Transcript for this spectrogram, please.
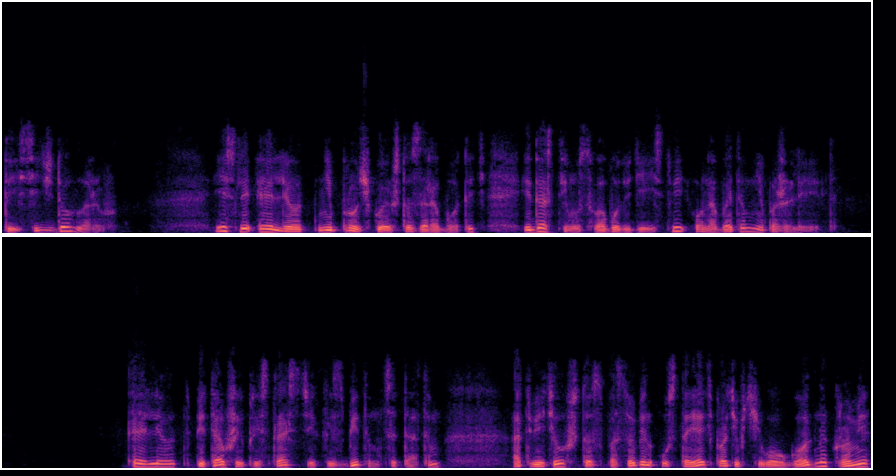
тысяч долларов. Если Эллиот не прочь кое-что заработать и даст ему свободу действий, он об этом не пожалеет. Эллиот, питавший пристрастие к избитым цитатам, ответил, что способен устоять против чего угодно, кроме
